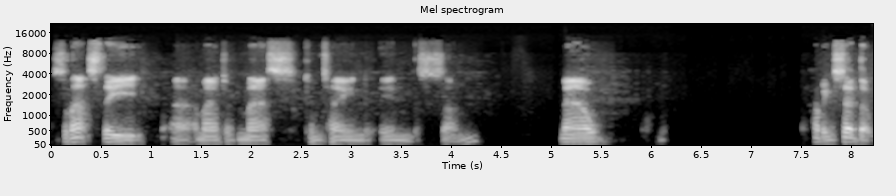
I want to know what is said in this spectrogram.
so that's the uh, amount of mass contained in the sun. Now, having said that,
